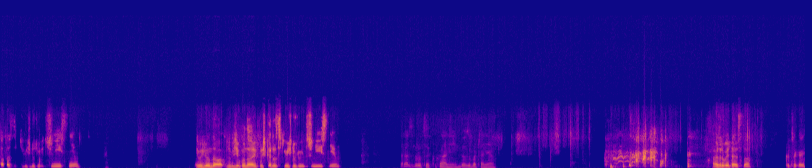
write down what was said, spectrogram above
gadać z jakimiś ludźmi, którzy nie istnieją. Nie wyglądało, żeby się wyglądało jakbyś gadał z jakimiś ludźmi, którzy nie istnieją. Zaraz wrócę, kochani. Do zobaczenia. Ale zrobię testa. Tylko czekaj.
